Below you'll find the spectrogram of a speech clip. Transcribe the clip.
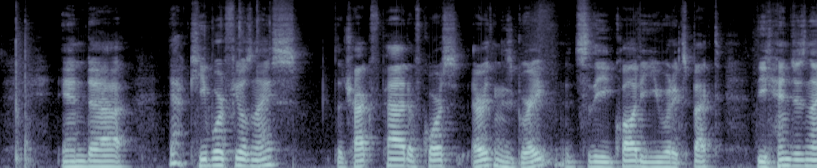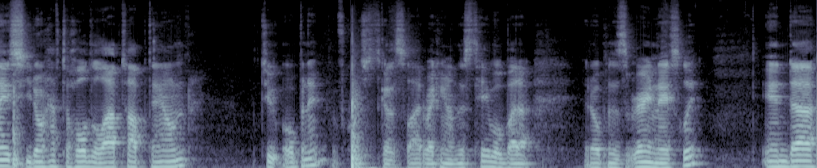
And uh, yeah, keyboard feels nice. The trackpad, of course, everything is great. It's the quality you would expect. The hinge is nice. You don't have to hold the laptop down to open it. Of course, it's going to slide right here on this table, but uh, it opens very nicely. And uh,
